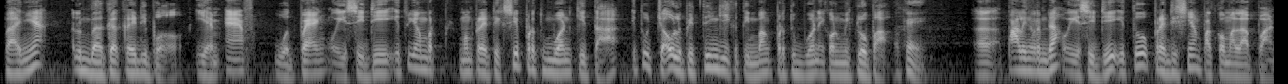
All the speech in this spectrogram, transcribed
banyak lembaga kredibel, IMF, World Bank, OECD itu yang memprediksi pertumbuhan kita itu jauh lebih tinggi ketimbang pertumbuhan ekonomi global. Oke. Okay. Uh, paling rendah OECD itu prediksinya 4,8,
